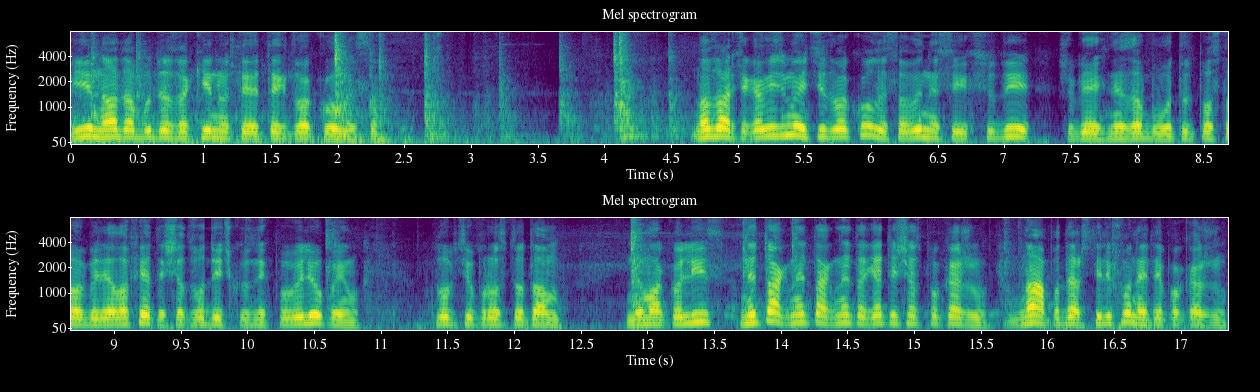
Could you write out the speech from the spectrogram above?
і треба буде закинути тих два колеса. Назарчик, а візьми ці два колеса, винеси їх сюди, щоб я їх не забув. Отут постав біля лафети, зараз водичку з них повилюпаємо. Хлопців просто там нема коліс. Не так, не так, не так, я тобі зараз покажу. На, подаш телефон, я тобі покажу.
